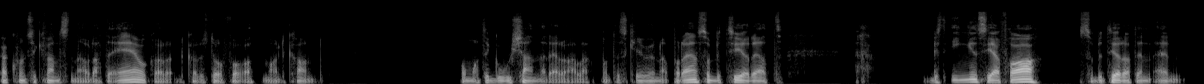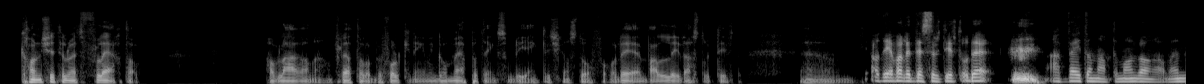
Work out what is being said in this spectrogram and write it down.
hva konsekvensene av dette er, og hva det, hva det står for, at man kan på en måte godkjenne det, eller på en måte skrive under på det, så betyr det at hvis ingen sier fra, så betyr det at en, en kanskje til og med et flertall av lærerne, flertallet av befolkningen, går med på ting som de egentlig ikke kan stå for, og det er veldig destruktivt. Ja, det er veldig destruktivt. Og det Jeg vet jeg har nevnt det mange ganger, men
